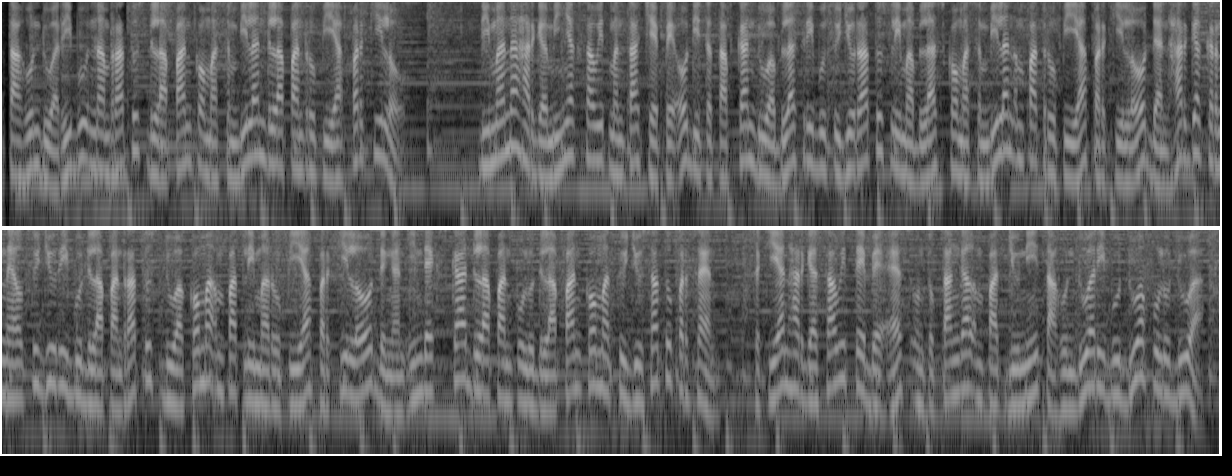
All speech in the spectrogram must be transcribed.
tahun Rp2.608,98 per kilo di mana harga minyak sawit mentah CPO ditetapkan Rp12.715,94 per kilo dan harga kernel Rp7.802,45 per kilo dengan indeks K88,71 persen. Sekian harga sawit TBS untuk tanggal 4 Juni tahun 2022.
